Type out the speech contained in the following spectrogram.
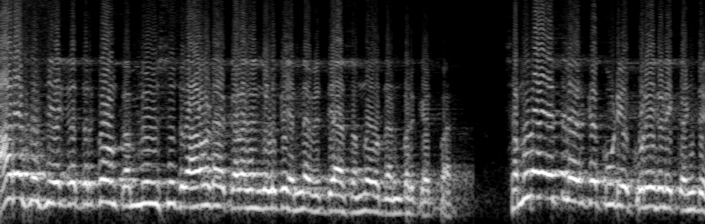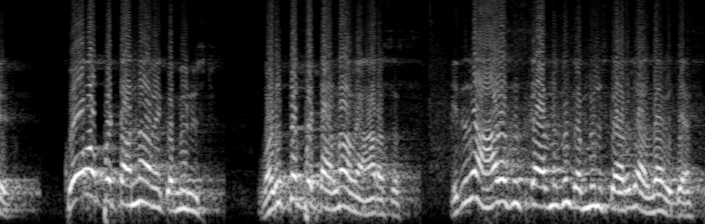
ஆர்எஸ்எஸ் இயக்கத்திற்கும் கம்யூனிஸ்ட் திராவிட கழகங்களுக்கும் என்ன வித்தியாசம்னு ஒரு நண்பர் கேட்பார். சமுதாயத்தில் இருக்கக்கூடிய குறைகளை கண்டு கோவப்பட்டான்னா அவன் கம்யூனிஸ்ட் வருத்தப்பட்டான்னா அவன் ஆர்எஸ்எஸ். இதுதான் ஆர்எஸ்எஸ் காரனுக்கும் கம்யூனிஸ்ட் காரனுக்கும் அதுதான் வித்தியாசம்.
